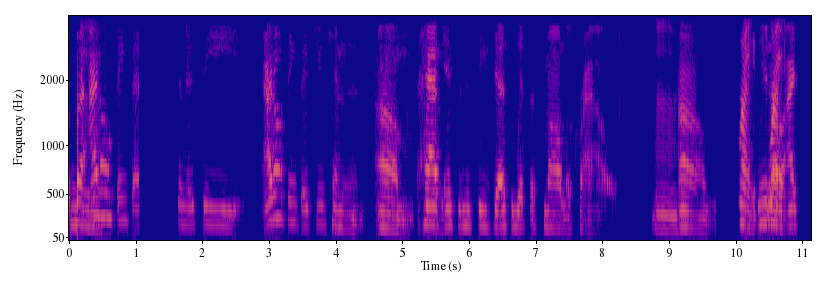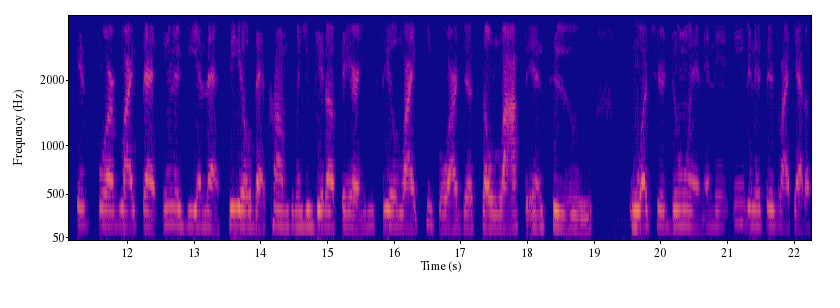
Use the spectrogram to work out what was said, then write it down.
but I Mm. don't think that intimacy. I don't think that you can um have intimacy just with a smaller crowd. Mm. Um, Right. you know, right. I it's more of like that energy and that feel that comes when you get up there and you feel like people are just so locked into what you're doing and it, even if it's like at a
